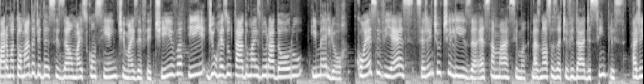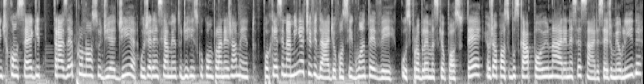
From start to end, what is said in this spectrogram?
para uma tomada de decisão mais consciente, mais efetiva e de um resultado mais duradouro e melhor. Com esse viés, se a gente utiliza essa máxima nas nossas atividades simples, a gente consegue trazer para o nosso dia a dia o gerenciamento de risco com planejamento. Porque se na minha atividade eu consigo antever os problemas que eu posso ter, eu já posso buscar apoio na área necessária, seja o meu líder,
